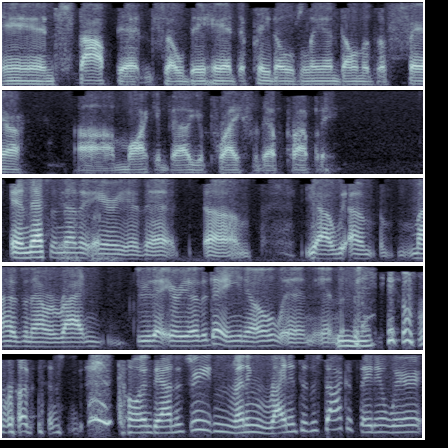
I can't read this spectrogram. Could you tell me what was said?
and stopped that. And so they had to pay those landowners a fair uh, market value price for their property. and that's another so- area that um yeah we um my husband and i were riding through that area the other day you know and and run, going down the street and running right into the soccer stadium where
